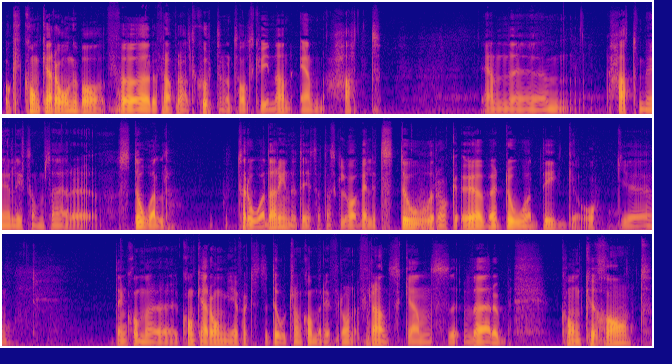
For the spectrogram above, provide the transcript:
Och konkarong var för framförallt 1700-talskvinnan en hatt. En eh, hatt med liksom så här stål ståltrådar inuti så att den skulle vara väldigt stor och överdådig och eh, den kommer, konkarong är faktiskt ett ord som kommer ifrån franskans verb concurrent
